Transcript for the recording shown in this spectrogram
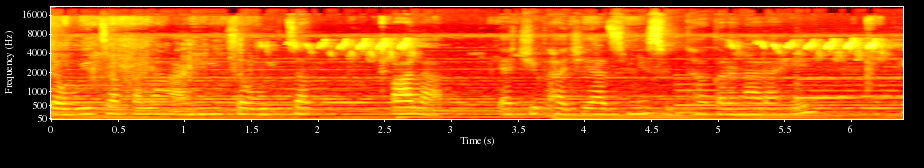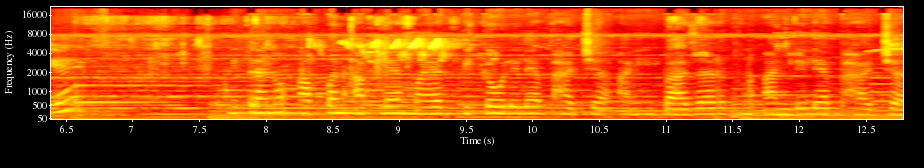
चवळीचा पाला आणि चवळीचा पाला. याची भाजी आज मी सुद्धा करणार आहे. ओके मित्रांनो आपण आपल्या मळ्यात पिकवलेल्या भाज्या आणि बाजारातून आणलेल्या भाज्या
